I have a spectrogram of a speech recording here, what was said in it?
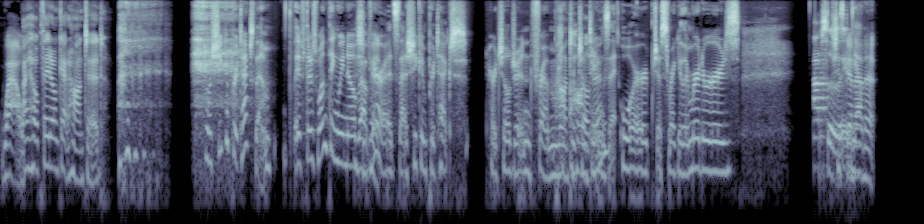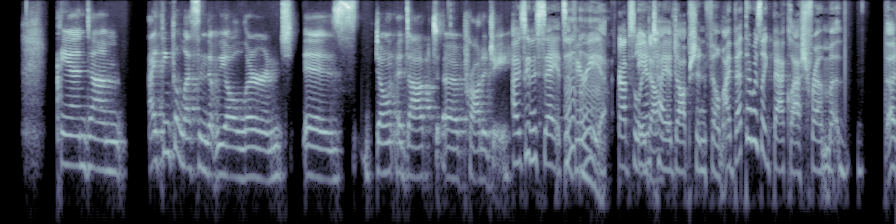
Wow. I hope they don't get haunted. Well, she could protect them. If there's one thing we know She about could. Vera, it's that she can protect her children from Haunted children? or just regular murderers. Absolutely. She's good Yeah. at it. And um, I think the lesson that we all learned is don't adopt a prodigy. I was going to say it's a very Mm-mm. Absolutely don't. anti-adoption film. I bet there was like backlash from uh,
